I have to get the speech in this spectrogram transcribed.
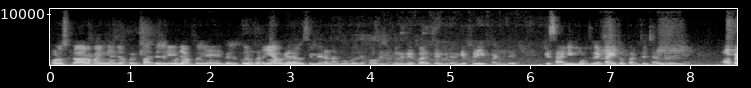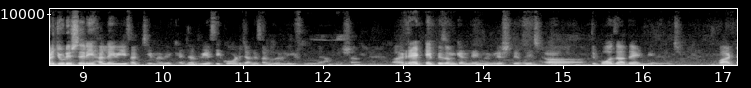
ਪੁਲਿਸ ਕਾਰਵਾਈਆਂ ਜਾਂ ਕੋਈ ਪਰਚੇ ਜਾਂ ਕੋਈ ਇਹ ਬਿਲਕੁਲ ਪਰਚੇ ਵਗੈਰਾ। ਤੁਸੀਂ ਮੇਰਾ ਨਾਮ ਗੂਗਲ ਤੇ ਪਾਓਗੇ ਤੁਹਾਨੂੰ ਇਹਨੇ ਪਰਚੇ ਮਿਲਣਗੇ ਫ੍ਰੀ ਫੰਡ ਦੇ ਕਿਸਾਨੀ ਮੋਰਚੇ ਦੇ ਟਾਈ ਤੋਂ ਪਰਚੇ ਚੱਲ ਰਹੇ ਨੇ। ਅਹ ਪਰ ਜੁਡੀਸ਼ਰੀ ਹਲੇ ਵੀ ਸੱਚੀ ਮੈਂ ਵੇਖਿਆ ਜਦ ਵੀ ਅਸੀਂ ਕੋਰਟ ਜਾਂਦੇ ਸਾਨੂੰ ਰਿਲੀਫ ਮਿਲਦਾ ਹਮੇਸ਼ਾ। ਰੈਡ ਟੇਪਿਜ਼ਮ ਕਹਿੰਦੇ ਨੇ ਇੰਗਲਿਸ਼ ਦੇ ਵਿੱਚ ਤੇ ਬਹੁਤ ਜ਼ਿਆਦਾ ਇੰਡੀਆ ਦੇ ਵਿੱਚ। ਬਟ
